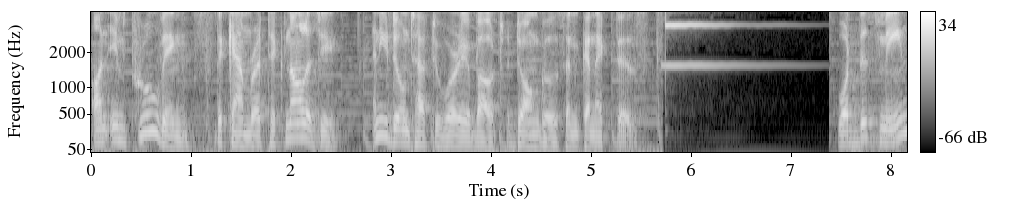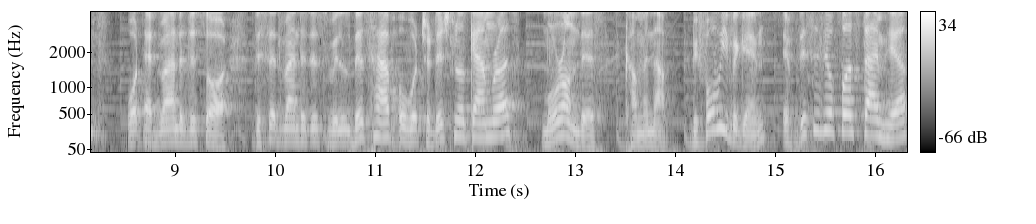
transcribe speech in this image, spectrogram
on improving the camera technology. And you don't have to worry about dongles and connectors. What this means, what advantages or disadvantages will this have over traditional cameras? More on this coming up. Before we begin, if this is your first time here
